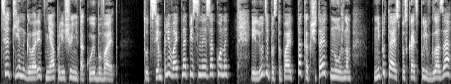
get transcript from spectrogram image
Тетя Лина говорит, в Неаполе еще не такое бывает». Тут всем плевать написанные законы, и люди поступают так, как считают нужным, не пытаясь пускать пыль в глаза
